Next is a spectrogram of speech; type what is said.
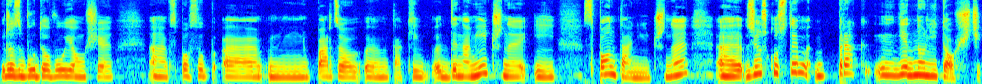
i rozbudowują się w sposób mm, bardzo taki dynamiczny i spontaniczny. W związku z tym brak jednolitości.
